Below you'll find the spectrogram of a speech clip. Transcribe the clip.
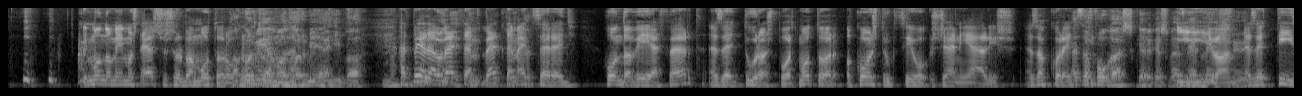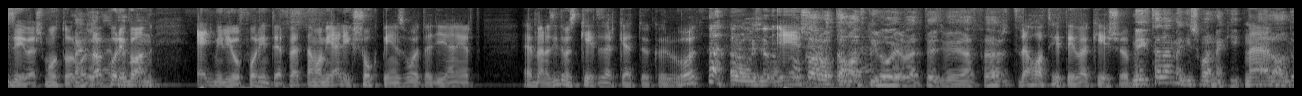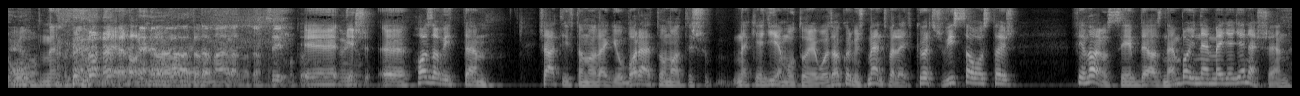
Én mondom, én most elsősorban motorokról Akkor milyen tudom. motor, milyen hiba? Hát például vettem, vettem egyszer egy Honda VFR-t, ez egy túrasport motor, a konstrukció zseniális. Ez akkor egy... Ez a fogaskerekes. Így van, ez egy tíz éves motor volt. Akkoriban egy millió forintért vettem, ami elég sok pénz volt egy ilyenért. Ebben az időben, ez 2002 körül volt, és Karotta 6 kilóért vett egy VFR-t. de 6-7 évvel később. Még talán meg is van neki. Nem, Eladó. nem, eladtam, eladtam. Szép motor. E, és e, hazavittem, és áthívtam a legjobb barátomat, és neki egy ilyen motorja volt akkor, és ment vele egy kört, és visszahozta, és fél, nagyon szép, de az nem baj, nem megy egyenesen.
